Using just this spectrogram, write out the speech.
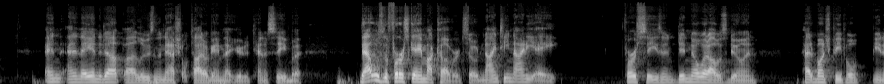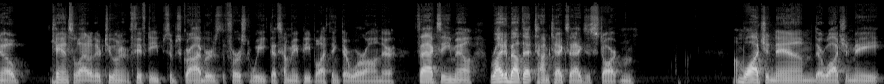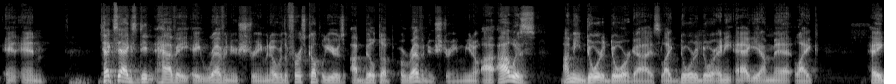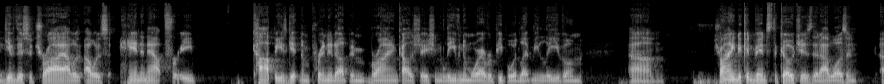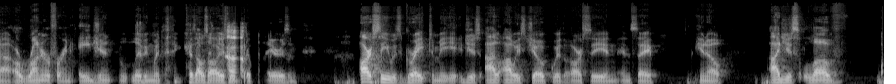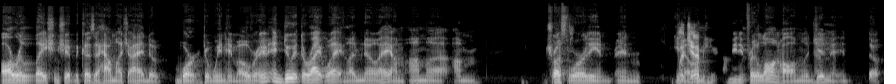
and and they ended up uh, losing the national title game that year to Tennessee. But that was the first game I covered. So 1998 first season, didn't know what I was doing. Had a bunch of people, you know, cancel out of their 250 subscribers the first week. That's how many people I think there were on there. Fax, email. Right about that time, Texags is starting. I'm watching them. They're watching me, and and Texags didn't have a a revenue stream. And over the first couple years, I built up a revenue stream. You know, I, I was, I mean, door to door, guys, like door to door. Any Aggie I met, like hey, give this a try. I was I was handing out free copies, getting them printed up in Bryan College Station, leaving them wherever people would let me leave them. Um, trying to convince the coaches that I wasn't uh, a runner for an agent living with because I was always with their players and RC was great to me. It just I always joke with RC and and say, you know, I just love our relationship because of how much I had to work to win him over and, and do it the right way and let him know, hey, I'm I'm uh, I'm trustworthy and and you know I'm here I'm in it for the long haul. I'm legitimate, and so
